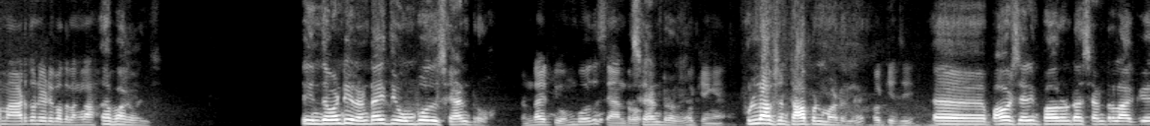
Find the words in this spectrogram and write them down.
நம்ம அடுத்த வண்டி எப்படி பார்த்தலாங்களா பார்க்கலாம் இந்த வண்டி ரெண்டாயிரத்தி ஒன்பது சேண்ட்ரோ ரெண்டாயிரத்தி ஒன்பது சாண்ட்ரோ சேண்ட்ரோங்க ஓகேங்க. Full option top and model okay ji. Power steering power உண்டா சென்ட்ரல் லாக்கு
